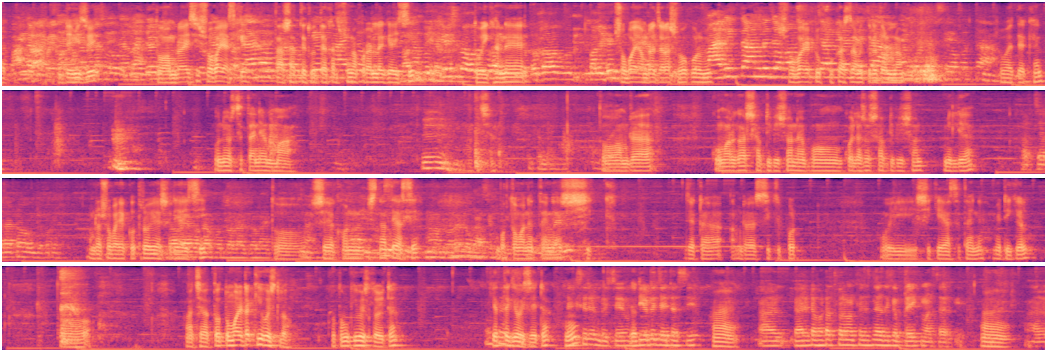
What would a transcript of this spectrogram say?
ড্যামেজ হয়ে। তো আমরা আইছি সবাই আজকে তার সাথে একটু দেখাশোনা করার লাগে আইছি। তো এখানে সবাই আমরা যারা সহকর্মী সবার একটু ফোকাস আমি তুলে ধরলাম। সবাই দেখেন। উনি হচ্ছে তানিয়ার মা। আচ্ছা। তো আমরা কুমারগাঁও সাব ডিভিশন এবং কৈলাসর সাব ডিভিশন মিলিয়া আমরা সবাই একত্র হয়ে এসে আইছি তো সে এখন বিছনাতে আছে। বর্তমানে তাইনের শিখ যেটা আমরা শিখ রিপোর্ট ওই শিখে আছে তাই না মেডিকেল তো আচ্ছা তো তোমার এটা কি হয়েছিল? প্রথম কি হয়েছিল এটা? কে থেকে হয়েছে এটা অ্যাক্সিডেন্ট হয়েছে ডিউটি যাইতাছি। হ্যাঁ। আর গাড়িটা হঠাৎ করে আমার প্যাসেঞ্জার দিকে ব্রেক মারছে আর কি। হ্যাঁ। আর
